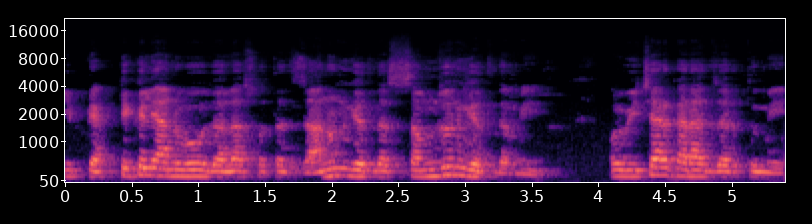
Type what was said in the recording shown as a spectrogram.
ही प्रॅक्टिकली अनुभव झाला स्वतः जाणून घेतलं समजून घेतलं मी. विचार करा जर तुम्ही.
